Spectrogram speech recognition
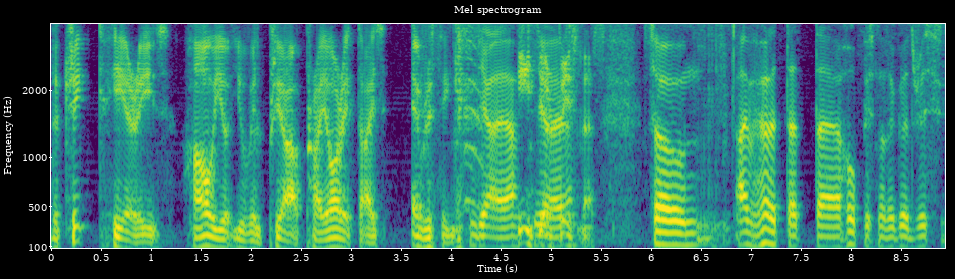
the trick here is how you, you will pri- prioritize everything Yeah, yeah, in yeah, your yeah. business. So um, I've heard that uh, hope is not a good risk,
